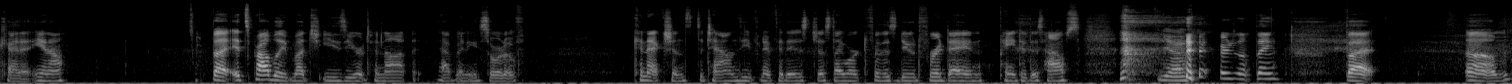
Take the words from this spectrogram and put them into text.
kind of you know. But it's probably much easier to not have any sort of connections to towns, even if it is just I worked for this dude for a day and painted his house Yeah. or something. But um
